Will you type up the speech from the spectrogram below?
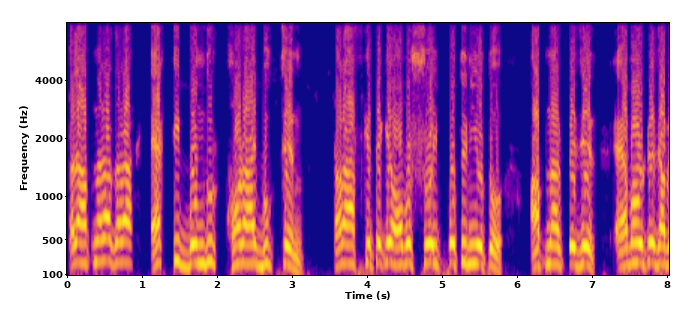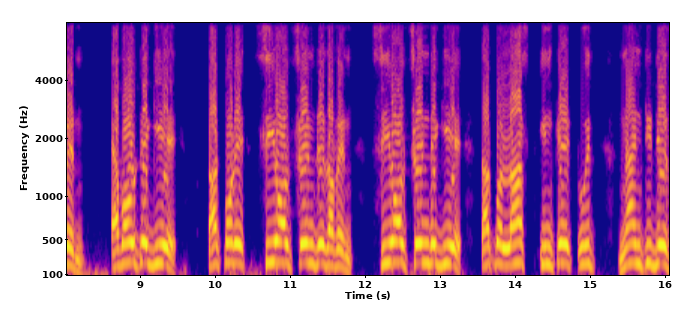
তাহলে আপনারা যারা অ্যাক্টিভ বন্ধুর খরায় ভুগছেন তারা আজকে থেকে অবশ্যই প্রতিনিয়ত আপনার পেজের অ্যাবাউটে যাবেন, অ্যাবাউটে গিয়ে তারপরে সি অল ফ্রেন্ডে যাবেন সি অল ফ্রেন্ডে গিয়ে তারপর লাস্ট ইনকেক্ট উইথ নাইনটি ডেজ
